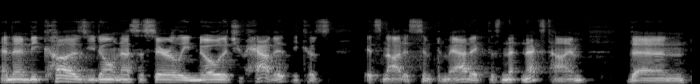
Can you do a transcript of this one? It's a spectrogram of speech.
And then because you don't necessarily know that you have it because it's not as symptomatic this ne- next time, then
